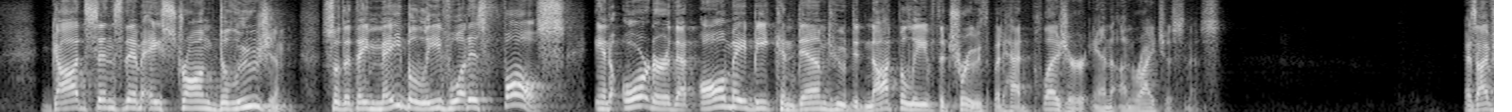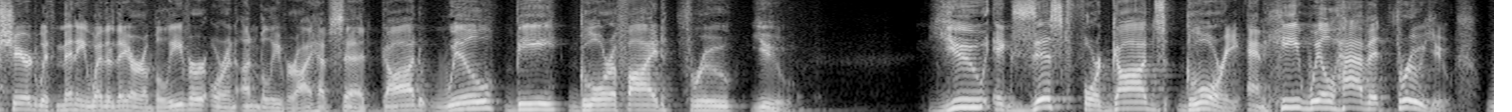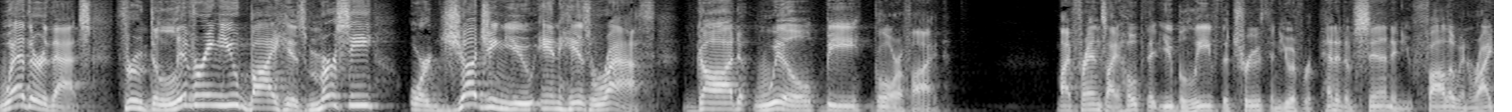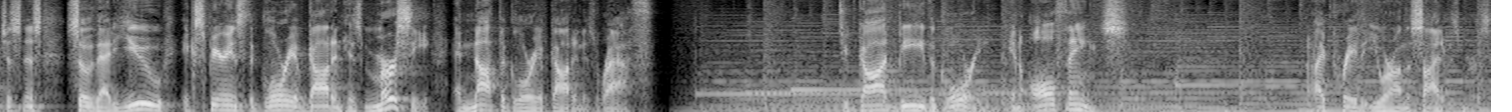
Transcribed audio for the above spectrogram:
God sends them a strong delusion so that they may believe what is false in order that all may be condemned who did not believe the truth but had pleasure in unrighteousness. As I've shared with many, whether they are a believer or an unbeliever, I have said, God will be glorified through you. You exist for God's glory, and He will have it through you. Whether that's through delivering you by His mercy or judging you in his wrath, God will be glorified. My friends, I hope that you believe the truth and you have repented of sin and you follow in righteousness so that you experience the glory of God in his mercy and not the glory of God in his wrath. To God be the glory in all things. But I pray that you are on the side of his mercy.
